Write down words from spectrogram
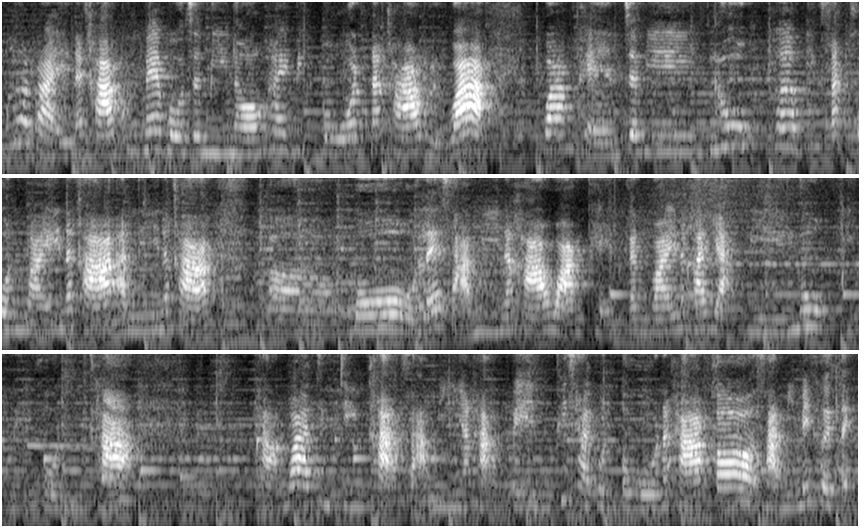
เมื่อไหร่นะคะ คุณแม่โบจะมีน้องให้บิ๊กโบ๊ทนะคะ หรือว่า วางแผนจะมีลูกเพิ่มอีกสักคนไหมนะคะ อันนี้นะคะโบและสามีนะคะ วางแผนกันไว้นะคะ อยากมีลูกอีกหนึ่งคนค่ะ ถามว่าจริงๆค่ะสามีอะค่ะเป็นพี่ชายคนโตนะคะ ก็สามีไม่เคยแต่ง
